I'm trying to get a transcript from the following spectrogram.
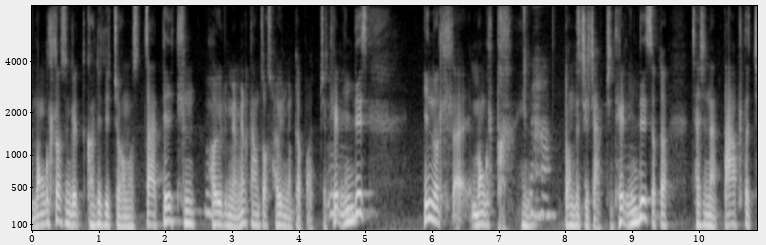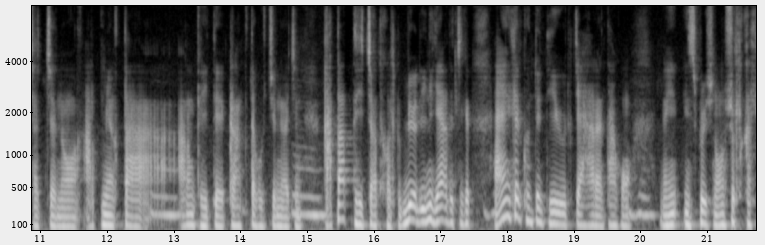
Монголоос ингээд контент хийж байгаа хүмүүс за дээтэл нь 2000 1500-аас 2000 бодож. Тэгэхээр эндээс энэ бол Монголд энэ дундаж гэж авч чинь. Тэгэхээр эндээс одоо цааш нь даблдаж чадж гэнэ үү? 100000 та 10k-тэй гранттай хүрж гэнэ байж гадаад хийж байгаа тохиолдол. Би энийг яагаад хийж гэхээр англиар контент хийвэл яхаараа та хүн инспирэшн урамшуулах гал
